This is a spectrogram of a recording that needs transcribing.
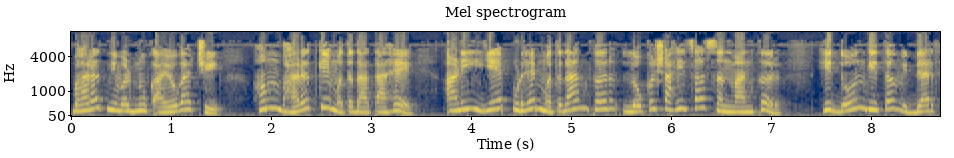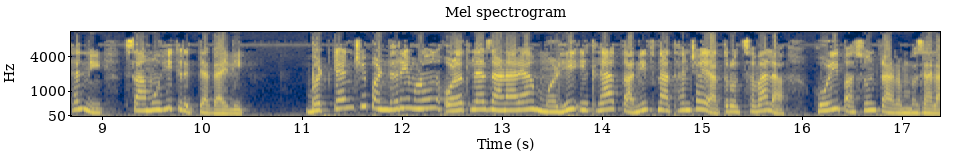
भारत निवडणूक आयोगाची हम भारत के मतदाता है आणि ये पुढे मतदान कर लोकशाहीचा सन्मान कर ही दोन गीतं विद्यार्थ्यांनी सामूहिकरित्या गायली. भटक्यांची पंढरी म्हणून ओळखल्या जाणाऱ्या मढी इथल्या कानिफनाथांच्या यात्रोत्सवाला होळीपासून प्रारंभ झाला.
